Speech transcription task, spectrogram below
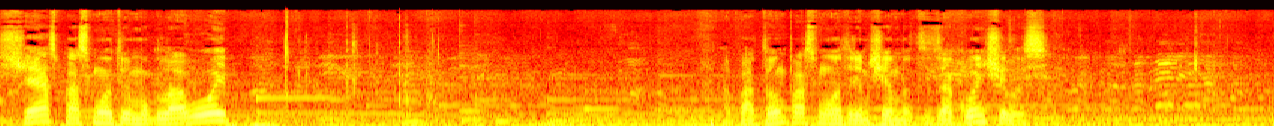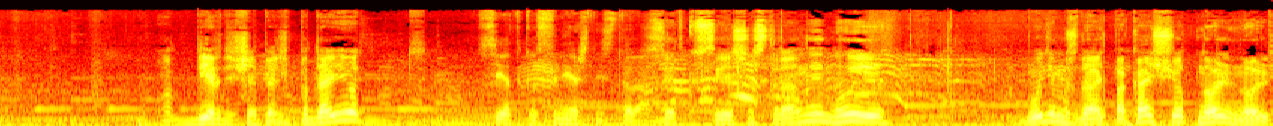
Сейчас посмотрим угловой. Потом посмотрим, чем это закончилось. Вот Бердич опять же подает Сетку с внешней стороны. сетку с внешней стороны. Ну и будем ждать. Пока счет 0-0.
